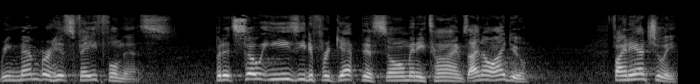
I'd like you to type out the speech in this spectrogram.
Remember His faithfulness. But it's so easy to forget this so many times. I know I do. Financially,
